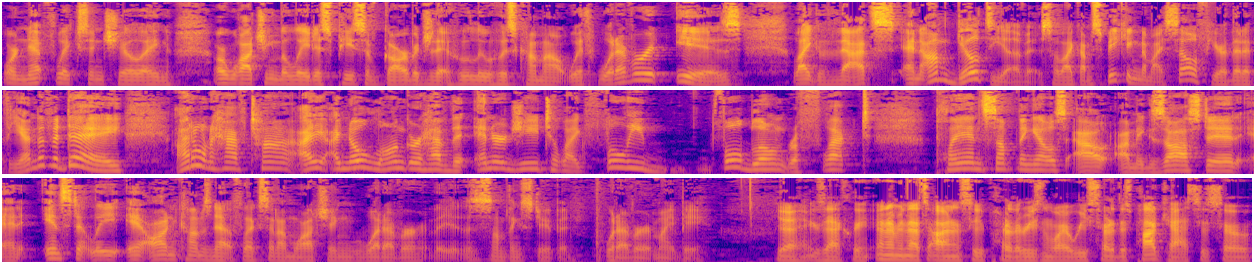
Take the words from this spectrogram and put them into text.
or Netflix and chilling or watching the latest piece of garbage that Hulu has come out with, whatever it is, like that's, and I'm guilty of it. So like I'm speaking to myself here that at the end of the day, I don't have time, I, I no longer have the energy to like fully full blown reflect, plan something else out. I'm exhausted, and instantly on comes Netflix, and I'm watching whatever something stupid, whatever it might be. Yeah, exactly. And I mean, that's honestly part of the reason why we started this podcast is so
